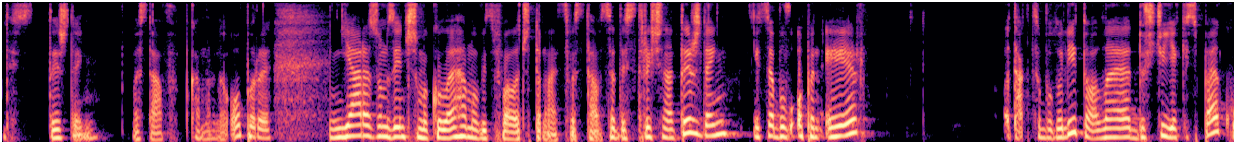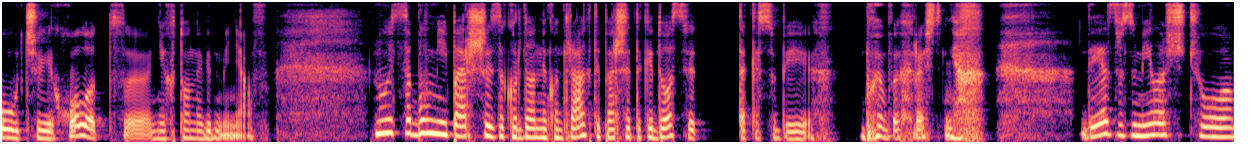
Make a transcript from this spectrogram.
десь тиждень вистав камерної опери. Я разом з іншими колегами відспівала 14 вистав. Це десь тричі на тиждень, і це був open air. Так, це було літо, але дощі, як і спеку чи холод е, ніхто не відміняв. Ну, і це був мій перший закордонний контракт і перший такий досвід, таке собі бойове хрещення, де я зрозуміла, що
